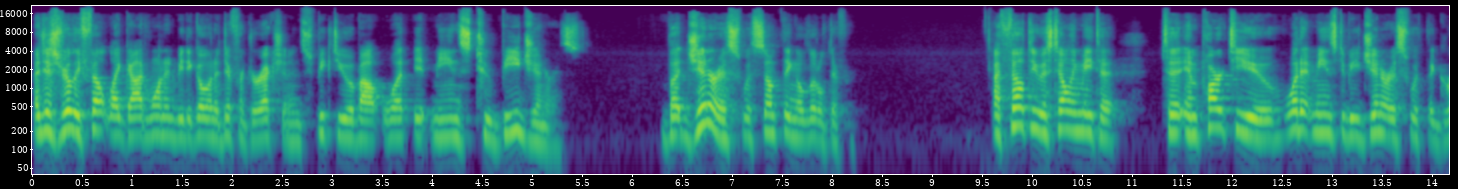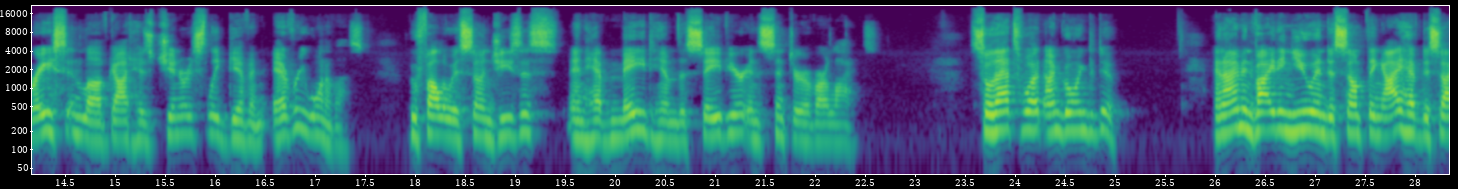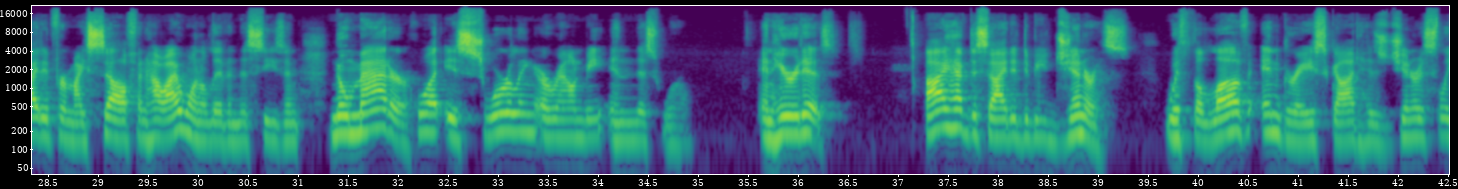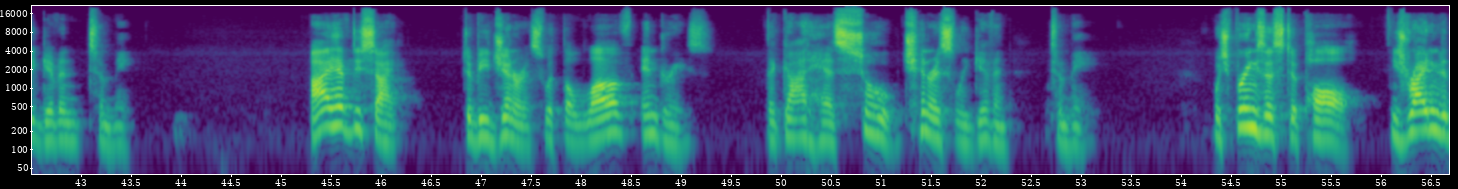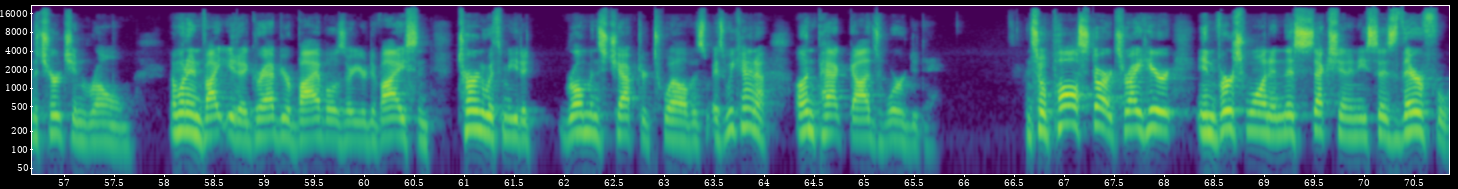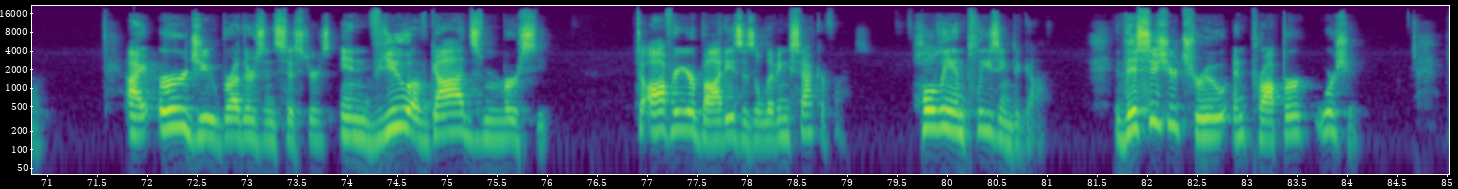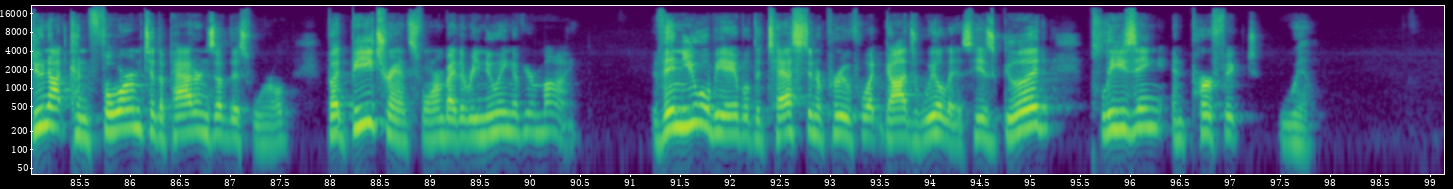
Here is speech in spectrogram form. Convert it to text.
I just really felt like God wanted me to go in a different direction and speak to you about what it means to be generous. but generous with something a little different. I felt he was telling me to, to impart to you what it means to be generous with the grace and love God has generously given every one of us who follow his son Jesus and have made him the savior and center of our lives. So that's what I'm going to do. And I'm inviting you into something I have decided for myself and how I want to live in this season, no matter what is swirling around me in this world. And here it is. I have decided to be generous with the love and grace God has generously given to me. I have decided to be generous with the love and grace that God has so generously given to me. Which brings us to Paul. He's writing to the church in Rome. I want to invite you to grab your Bibles or your device and turn with me to Romans chapter 12 as, as we kind of unpack God's word today. And so Paul starts right here in verse 1 in this section, and he says, Therefore, I urge you, brothers and sisters, in view of God's mercy, to offer your bodies as a living sacrifice, holy and pleasing to God. This is your true and proper worship. Do not conform to the patterns of this world, but be transformed by the renewing of your mind. Then you will be able to test and approve what God's will is, his good, pleasing, and perfect will.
